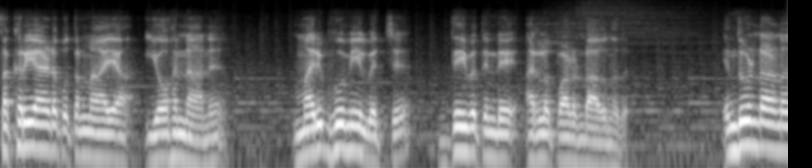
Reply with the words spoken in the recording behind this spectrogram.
സഖറിയായുടെ പുത്രനായ യോഹന്നാന് മരുഭൂമിയിൽ വെച്ച് ദൈവത്തിന്റെ അരുളപ്പാടുണ്ടാകുന്നത്. എന്തുകൊണ്ടാണ്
